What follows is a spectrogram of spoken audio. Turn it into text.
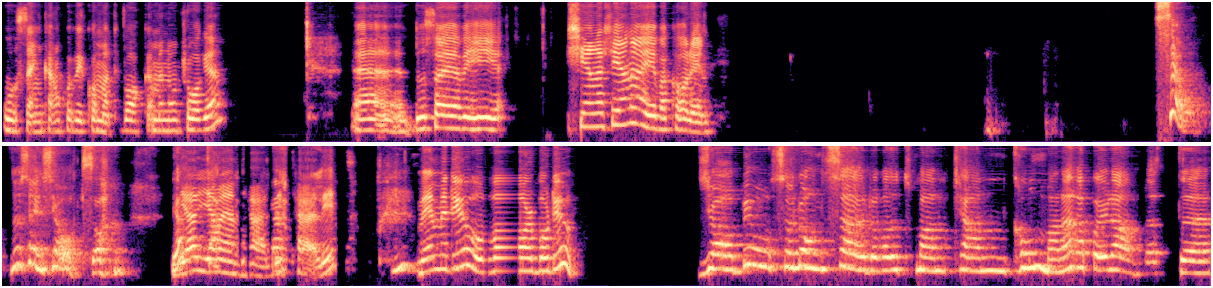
och sen kanske vi kommer tillbaka med någon fråga. Eh, då säger vi tjena tjena Eva-Karin. Så, nu syns jag också. Ja, Jajamän, härligt, härligt. Mm. Vem är du och var bor du? Jag bor så långt söderut man kan komma nära på i landet. Eh,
